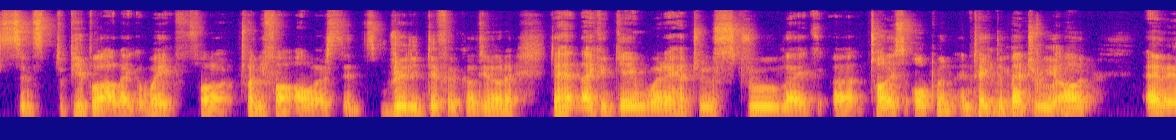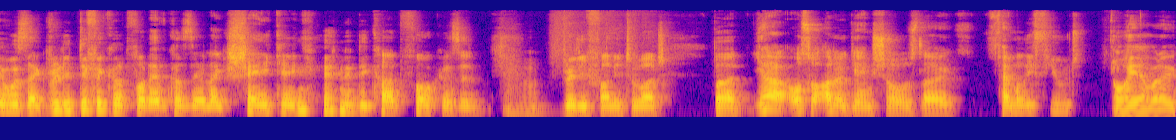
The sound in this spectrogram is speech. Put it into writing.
since the people are like awake for 24 hours, it's really difficult. You know, they, they had like a game where they had to screw like uh, toys open and take the Oh, battery out. And it was like really difficult for them because they're like shaking and then they can't focus. And really funny to watch. But yeah, also other game shows like Family Feud. Oh yeah, but I,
